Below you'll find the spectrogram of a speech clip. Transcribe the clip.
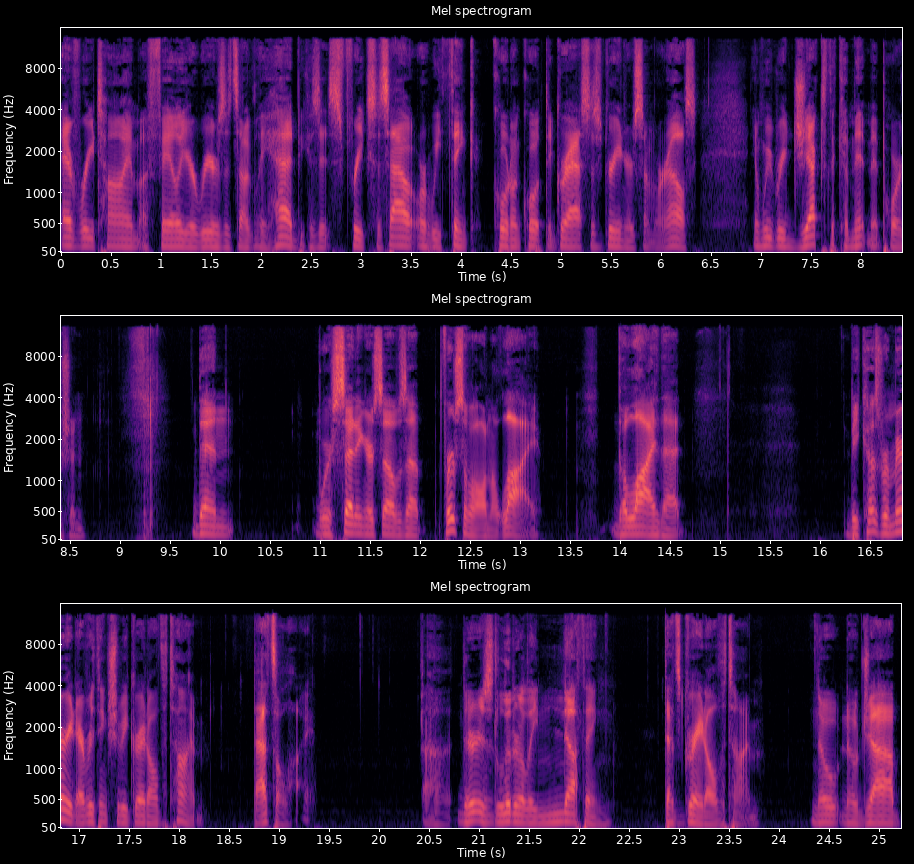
every time a failure rears its ugly head because it freaks us out or we think quote unquote the grass is greener somewhere else and we reject the commitment portion then we're setting ourselves up first of all on a lie the lie that because we're married everything should be great all the time that's a lie uh, there is literally nothing that's great all the time no no job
